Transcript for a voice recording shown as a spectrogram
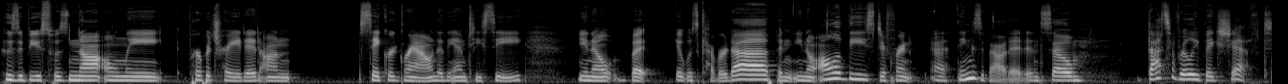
whose abuse was not only perpetrated on sacred ground at the MTC, you know, but it was covered up and, you know, all of these different uh, things about it. And so that's a really big shift.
